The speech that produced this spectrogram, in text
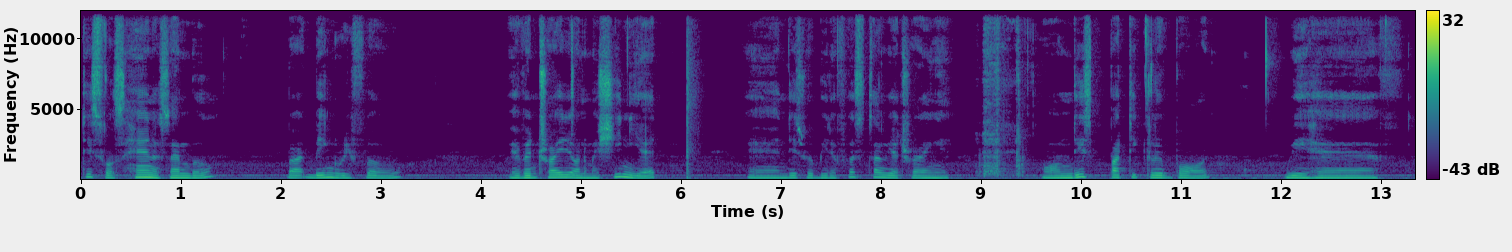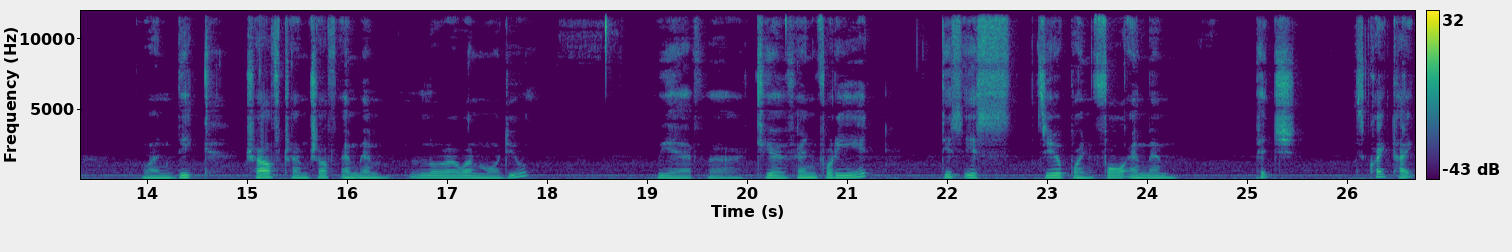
this was hand assembled but being reflow. We haven't tried it on the machine yet and this will be the first time we are trying it. On this particular board we have one big 12 x 12 mm LoRaWAN module. We have uh, QFN48 this is 0.4 mm pitch it's quite tight.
